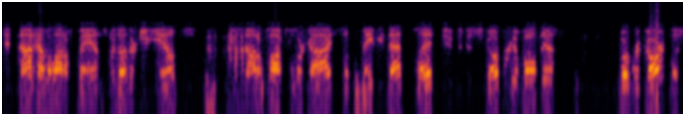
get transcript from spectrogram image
did not have a lot of fans with other GMs. He's not a popular guy, so maybe that led to the discovery of all this. But regardless,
